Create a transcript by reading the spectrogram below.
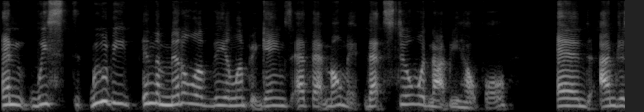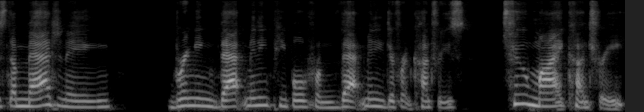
and we st- we would be in the middle of the Olympic Games at that moment. That still would not be helpful. And I'm just imagining bringing that many people from that many different countries to my country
